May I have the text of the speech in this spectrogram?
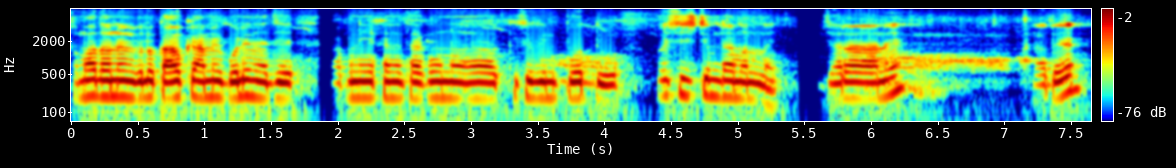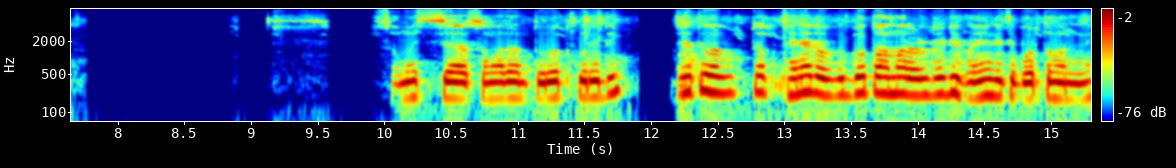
সমাধান হয়ে গেলো। কাউকে আমি বলি না যে আপনি এখানে থাকুন কিছুদিন পর দেবো। ওই সিস্টেমটা আমার নাই। যারা আনে, তাদের সমস্যা সমাধান তুরত করে দিই। যেহেতু একটা ফ্যানের অভিজ্ঞতা আমার অলরেডি হয়ে গেছে বর্তমানে।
